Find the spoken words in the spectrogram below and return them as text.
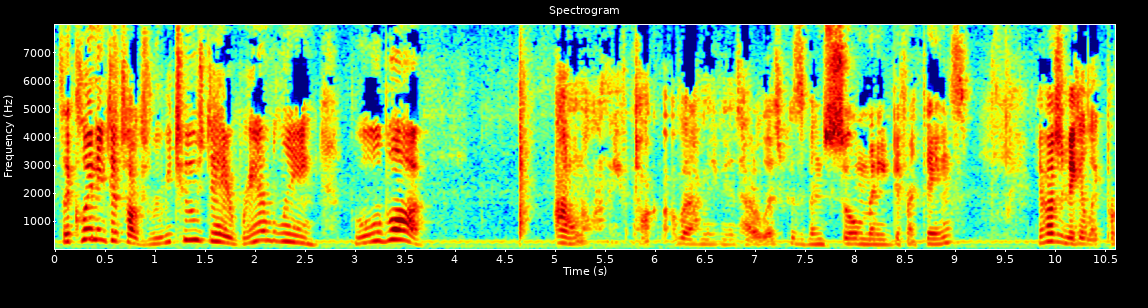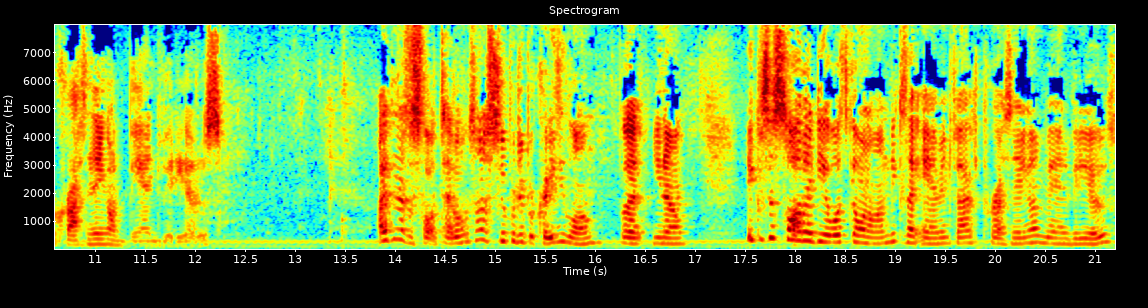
It's like cleaning TikToks, Ruby Tuesday, rambling, blah blah blah. I don't know what I'm gonna even talk about, but I'm gonna even title this because there's been so many different things. Maybe I'll just make it like procrastinating on band videos. I think that's a solid title. It's not super duper crazy long, but you know, it gives a solid idea what's going on because I am in fact procrastinating on van videos,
